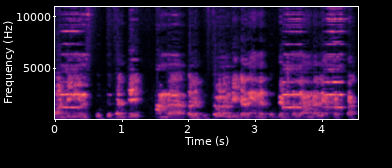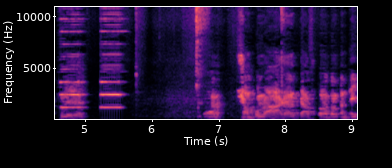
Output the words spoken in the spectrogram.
কন্টিনিউস করতে থাকবে। আমরা তাহলে বুঝতে পারলাম যে এটা র্যামের প্রবলেম তাহলে আমরা ল্যাপটপটা খুলে আর সম্পূর্ণ হার্ডওয়্যার কাজ করা দরকার নেই।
